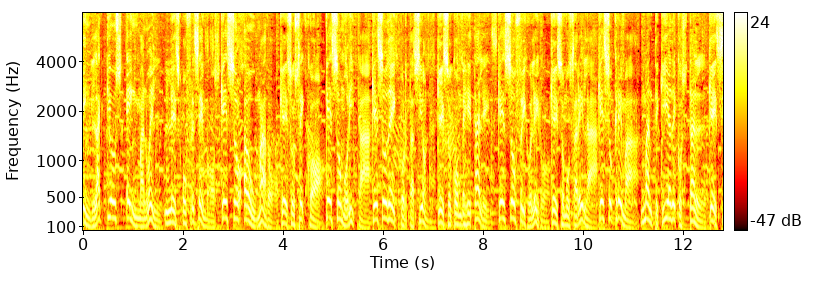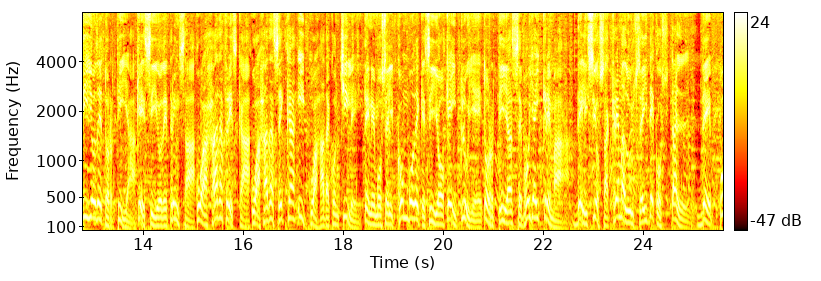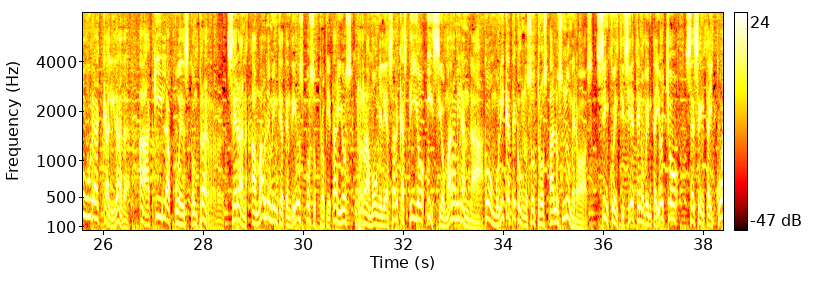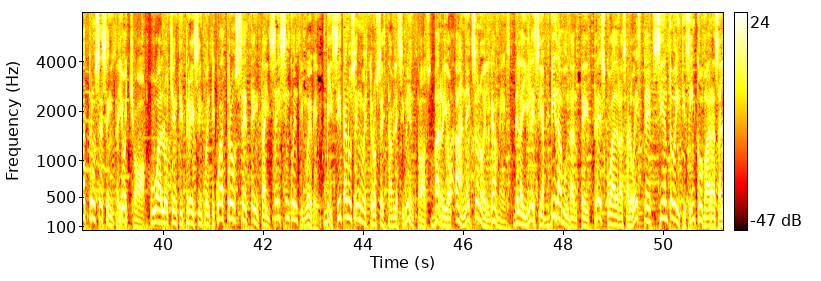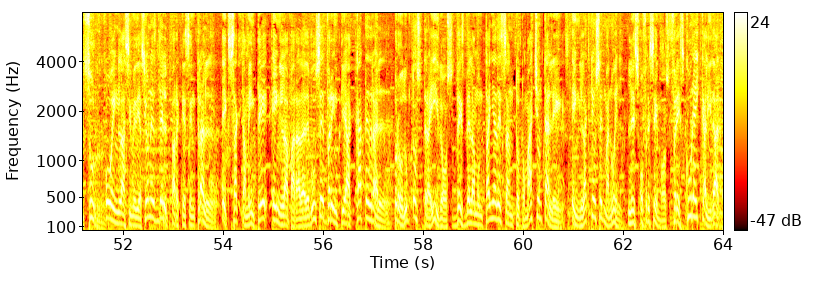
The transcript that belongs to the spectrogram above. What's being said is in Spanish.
En Lácteos en Manuel les ofrecemos queso ahumado, queso seco, queso morita, queso de exportación, queso con vegetales, queso frijolero, queso mozzarella, queso crema, mantequilla de costal, quesillo de tortilla, quesillo de trenza, cuajada fresca, cuajada seca y cuajada con chile. Tenemos el combo de quesillo que incluye tortilla, cebolla y crema. Deliciosa crema dulce y de costal, de pura calidad. Aquí la puedes comprar. Serán amablemente atendidos por sus propietarios Ramón Eleazar Castillo y Xiomara Miranda. Comunícate con nosotros a los números 5798-6468 o al 8354-7659. Visítanos en nuestros establecimientos, barrio Anexo Noel Gámez, de la iglesia Vida Abundante, tres cuadras al oeste, 125 varas al sur, o en las inmediaciones del Parque Central, exactamente en la parada de buses frente a Catedral. Productos traídos desde la montaña de Santo Tomás Chontales. En Lácteos Manuel les ofrecemos frescura y calidad.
